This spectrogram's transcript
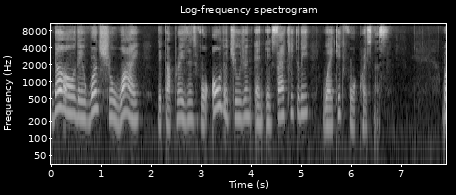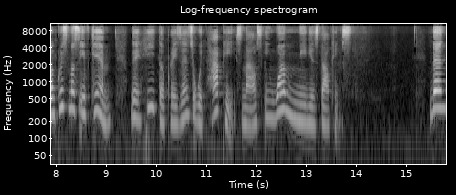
Though they weren't sure why, they got presents for all the children and excitedly waited for Christmas. When Christmas Eve came, they hid the presents with happy smiles in one million stockings. Then,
